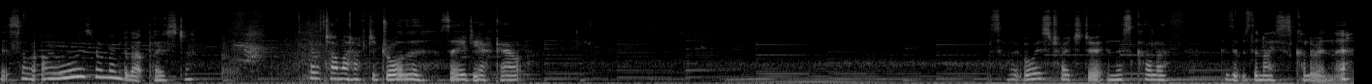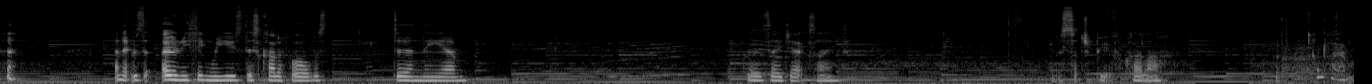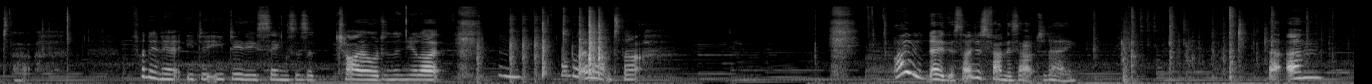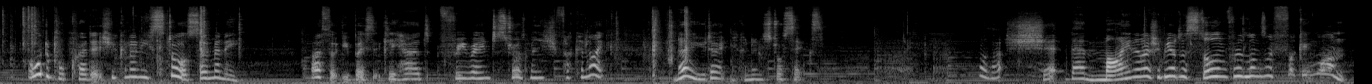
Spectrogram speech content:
It's so I always remember that poster. Every time I have to draw the zodiac out. So I always try to do it in this colour because it was the nicest colour in there. and it was the only thing we used this colour for was doing the um the zodiac signs. It's such a beautiful colour. I wonder what happened to that. Funny it, you do you do these things as a child and then you're like, hmm, I wonder what happened to that. I didn't know this, I just found this out today. That um Audible credits you can only store so many. I thought you basically had free rein to store as many as you fucking like. No, you don't. You can only store six. Oh, that shit. They're mine and I should be able to store them for as long as I fucking want.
